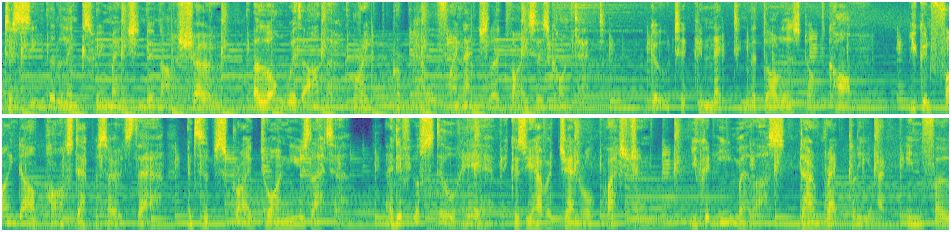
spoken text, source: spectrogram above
To see the links we mentioned in our show, along with other great Propel Financial Advisors content, go to connectingthedollars.com. You can find our past episodes there and subscribe to our newsletter. And if you're still here because you have a general question, you can email us directly at info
